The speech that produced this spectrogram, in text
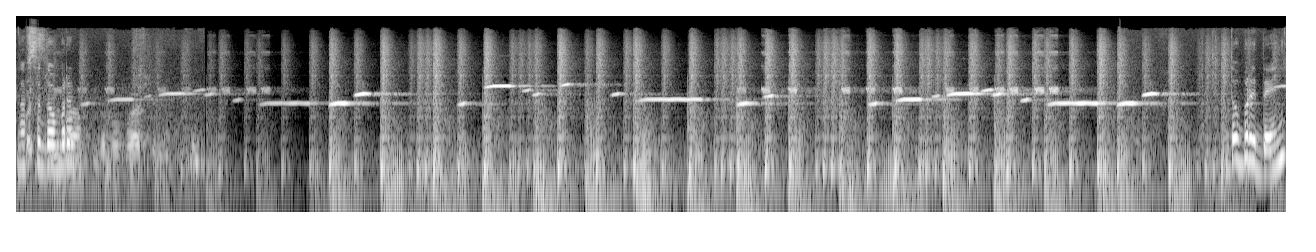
На все добре. До побачення. Добрий день.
